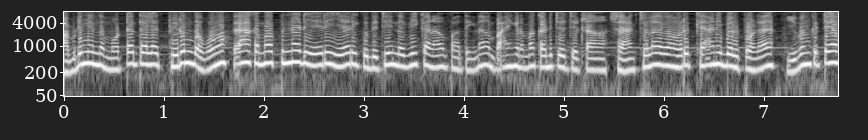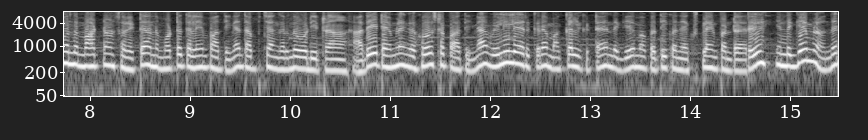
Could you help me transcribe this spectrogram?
அப்படின்னு இந்த மொட்டை தலை திரும்பவும் வேகமா பின்னாடி ஏறி ஏறி குதிச்சு இந்த வீக்கானவன் பாத்தீங்கன்னா பயங்கரமா கடிச்சு வச்சிட்டான் ஆக்சுவலா அவன் ஒரு கேனிபல் போல. இவங்கிட்டே வந்து மாட்டான்னு சொல்லிட்டு அந்த மொட்டை தலையும் பாத்தீங்கன்னா தப்பிச்சு அங்கிருந்து ஓடிட்டான் அதே டைம்ல எங்க ஹோஸ்ட் பாத்தீங்கன்னா வெளியில இருக்கிற மக்கள் கிட்ட இந்த கேமை பத்தி கொஞ்சம் எக்ஸ்பிளைன் பண்றாரு. இந்த கேம்ல வந்து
